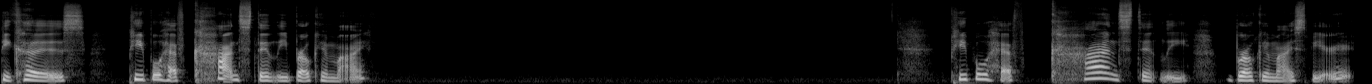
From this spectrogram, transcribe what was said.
because people have constantly broken mine. People have constantly broken my spirit.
